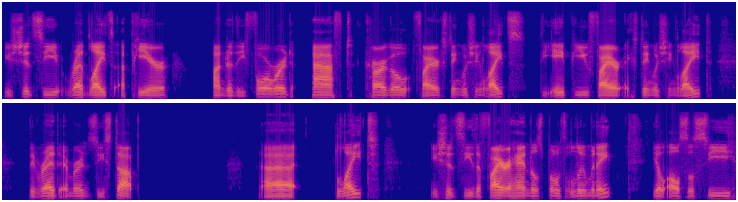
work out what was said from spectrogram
You should see red lights appear under the forward, aft, cargo fire extinguishing lights, the APU fire extinguishing light, the red emergency stop uh, light. You should see the fire handles both illuminate. You'll also see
